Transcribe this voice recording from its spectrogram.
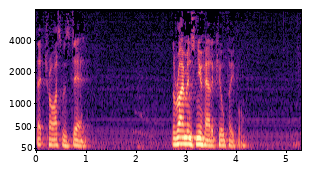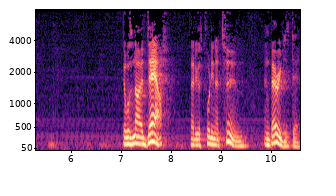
that Christ was dead. The Romans knew how to kill people. There was no doubt that he was put in a tomb and buried as dead.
